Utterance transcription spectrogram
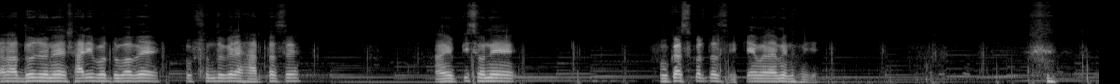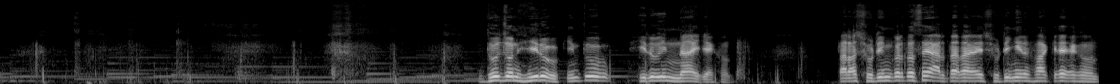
তারা দুজনে সারিবদ্ধভাবে খুব সুন্দর করে হাঁটতেছে। আমি পিছনে ফোকাস করতেছি ক্যামেরাম্যান হয়ে। দুজন হিরো কিন্তু হিরোইন নাই এখন। তারা শুটিং করতেছে আর তারা এই শুটিংয়ের ফাঁকে এখন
